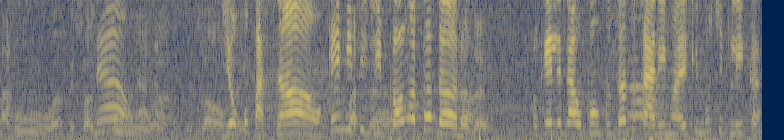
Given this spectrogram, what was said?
Na rua, pessoal de Não, rua, pessoal... De ocupação. Quem me pedir pão, eu tô dando. Tá dando. Porque ele dá o pão com tanto carinho aí que multiplica.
